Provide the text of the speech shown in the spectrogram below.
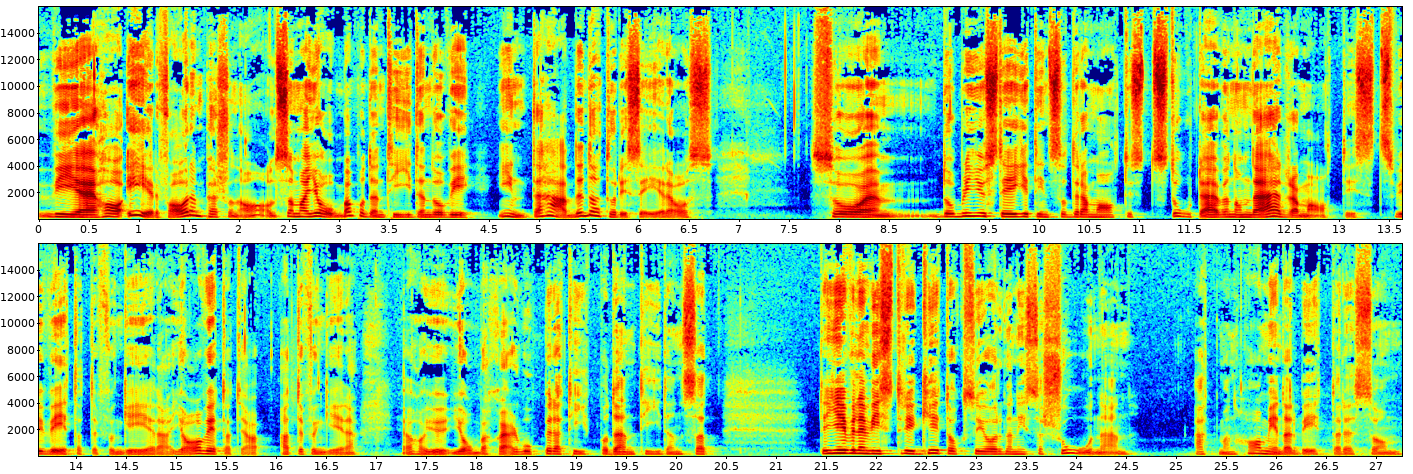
vi eh, har erfaren personal som har jobbat på den tiden då vi inte hade datoriserat oss. Så ehm, då blir ju steget inte så dramatiskt stort, även om det är dramatiskt. Så vi vet att det fungerar. Jag vet att, jag, att det fungerar. Jag har ju jobbat själv operativt på den tiden. Så att det ger väl en viss trygghet också i organisationen. Att man har medarbetare som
